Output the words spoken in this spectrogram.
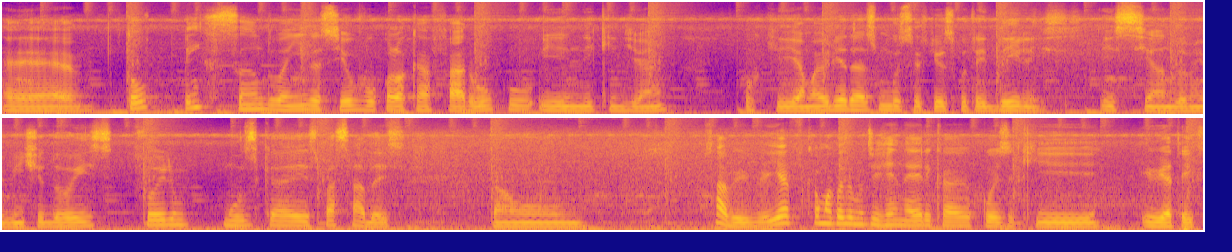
É, tô pensando ainda se eu vou colocar Faruco e Nick Jam, porque a maioria das músicas que eu escutei deles esse ano 2022 foram músicas passadas. Então, sabe, ia ficar uma coisa muito genérica, coisa que eu ia ter que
